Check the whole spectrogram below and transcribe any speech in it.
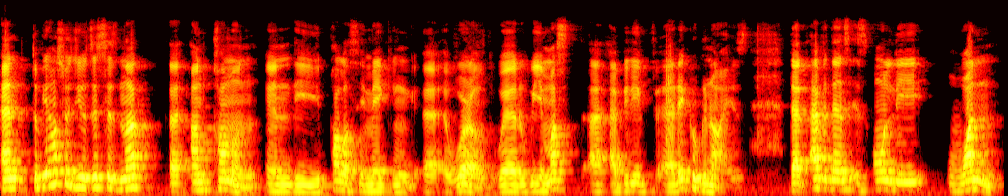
And to be honest with you this is not uh, uncommon in the policy making uh, world where we must uh, i believe uh, recognize that evidence is only one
